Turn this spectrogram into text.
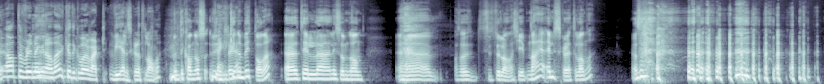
ja, det blir den greie der. Kunne det ikke bare vært 'vi elsker dette landet'? Men det kan jo også, vi Enklere. kunne bytta det eh, til eh, liksom sånn eh, altså, Syns du landet er kjipt? Nei, jeg elsker dette landet. Altså,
